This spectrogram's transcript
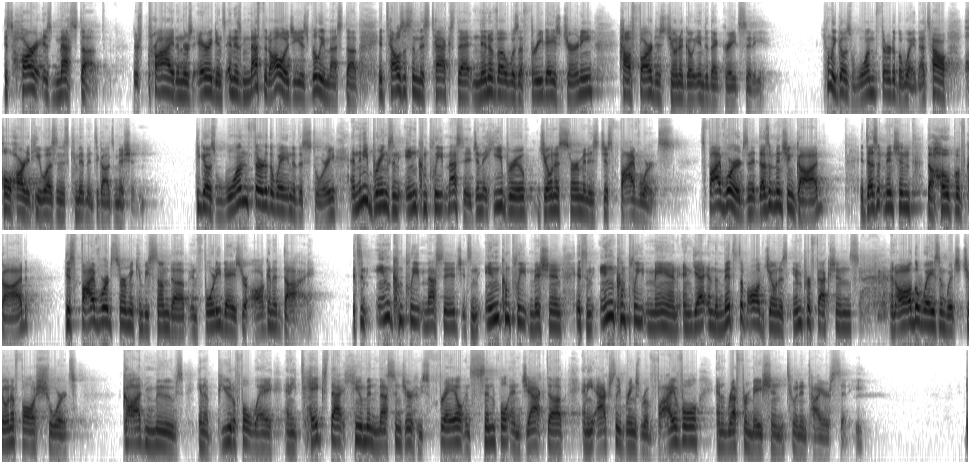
His heart is messed up. There's pride and there's arrogance, and his methodology is really messed up. It tells us in this text that Nineveh was a three days journey. How far does Jonah go into that great city? He only goes one third of the way. That's how wholehearted he was in his commitment to God's mission. He goes one third of the way into the story, and then he brings an incomplete message. In the Hebrew, Jonah's sermon is just five words. It's five words, and it doesn't mention God, it doesn't mention the hope of God, his five word sermon can be summed up in 40 days, you're all going to die. It's an incomplete message. It's an incomplete mission. It's an incomplete man. And yet, in the midst of all of Jonah's imperfections and all the ways in which Jonah falls short, God moves in a beautiful way. And he takes that human messenger who's frail and sinful and jacked up, and he actually brings revival and reformation to an entire city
